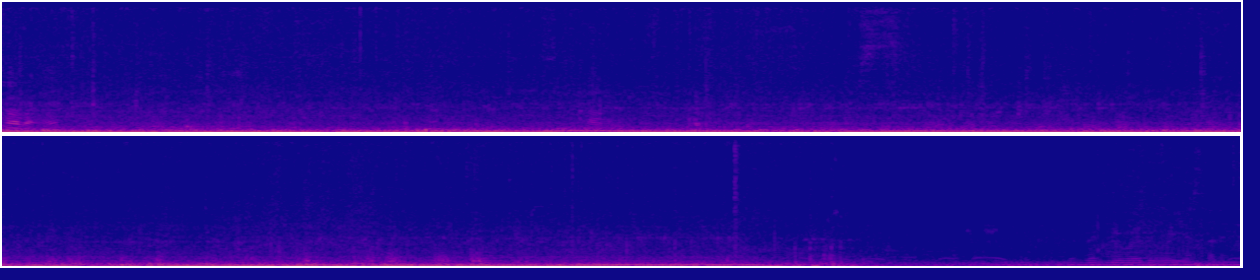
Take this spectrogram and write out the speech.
Cover, eh? Some cover. Exactly where they were yesterday.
